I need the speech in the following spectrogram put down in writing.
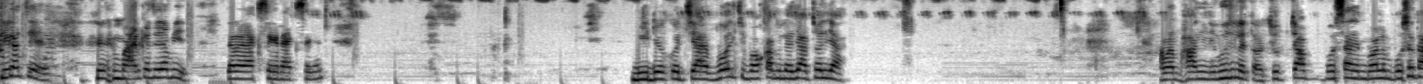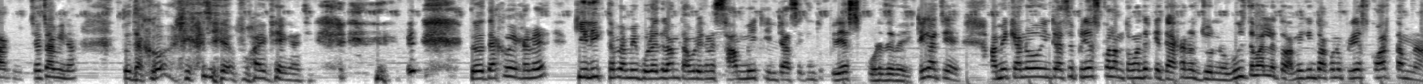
ঠিক আছে? মায়ের কাছে যাবি? দাঁড়া, এক সেকেন্ড এক সেকেন্ড ভিডিও করছি আর বলছি, বকা মিলে যা, চল যা। আমার ভাগ্নি, বুঝলে তো? চুপচাপ বসে, বললাম, বসে থাক, চেঁচাবি না। তো দেখো, ঠিক আছে, ভয় পেয়ে গেছে। তো দেখো এখানে কি লিখতে হবে আমি বলে দিলাম, তারপরে এখানে সাবমিট ইন্টারেস্টে কিন্তু প্রেস করে দেবে, ঠিক আছে? আমি কেন ইন্টারেস্টে প্রেস করলাম তোমাদেরকে দেখানোর জন্য, বুঝতে পারলে তো? আমি কিন্তু এখনও প্রেস করতাম না,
